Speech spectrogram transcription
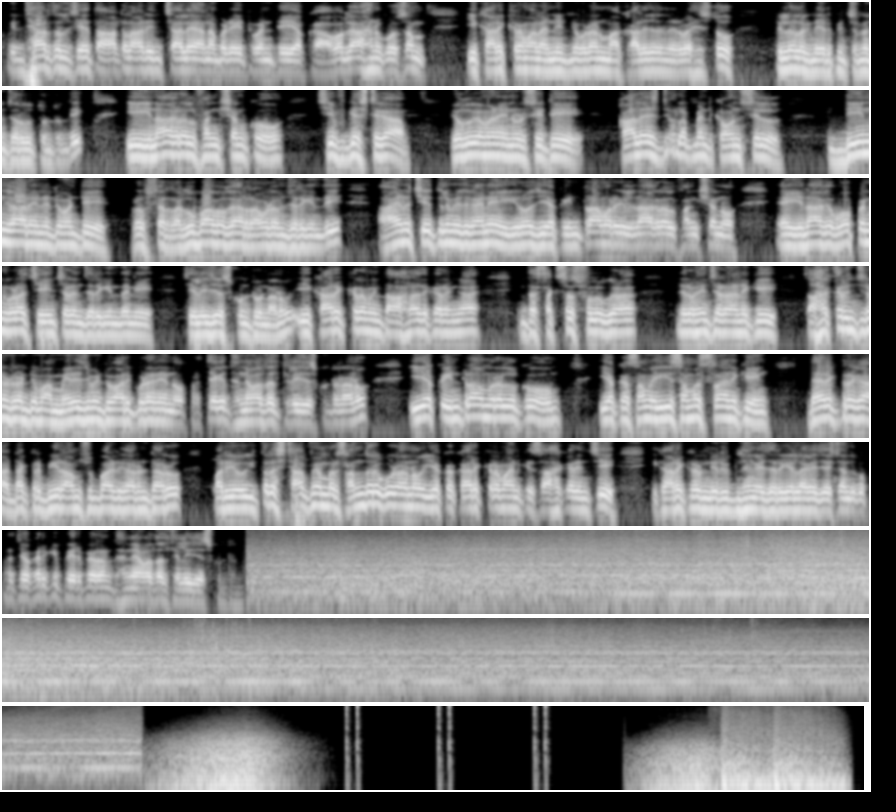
విద్యార్థుల చేత ఆటలాడించాలి అనబడేటువంటి యొక్క అవగాహన కోసం ఈ కార్యక్రమాలన్నింటినీ కూడా మా కాలేజీలో నిర్వహిస్తూ పిల్లలకు నేర్పించడం జరుగుతుంటుంది. ఈ ఇనాగరల్ ఫంక్షన్కు చీఫ్ గెస్ట్గా Yogi Vemana university college development council dean గారైనటువంటి ప్రొఫెసర్ రఘుబాబు గారు రావడం జరిగింది. ఆయన చేతుల మీదుగానే ఈరోజు ఈ యొక్క ఇంట్రామరల్ ఇనాగరల్ ఫంక్షన్ ఇనాగ ఓపెన్ కూడా చేయించడం జరిగిందని తెలియజేసుకుంటున్నాను. ఈ కార్యక్రమం ఇంత ఆహ్లాదకరంగా ఇంత సక్సెస్ఫుల్గా నిర్వహించడానికి సహకరించినటువంటి మా మేనేజ్మెంట్ వారికి కూడా నేను ప్రత్యేక ధన్యవాదాలు తెలియజేసుకుంటున్నాను. ఈ యొక్క ఇంట్రామురల్కు ఈ యొక్క సమ ఈ సంవత్సరానికి డైరెక్టర్గా డాక్టర్ బి రామ్ గారు ఉంటారు. మరియు ఇతర స్టాఫ్ మెంబర్స్ అందరూ కూడాను ఈ యొక్క కార్యక్రమానికి సహకరించి ఈ కార్యక్రమం నిర్విఘ్నంగా జరిగేలాగా చేసినందుకు ప్రతి ఒక్కరికి పేరు పేరున ధన్యవాదాలు తెలియజేసుకుంటున్నాను.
